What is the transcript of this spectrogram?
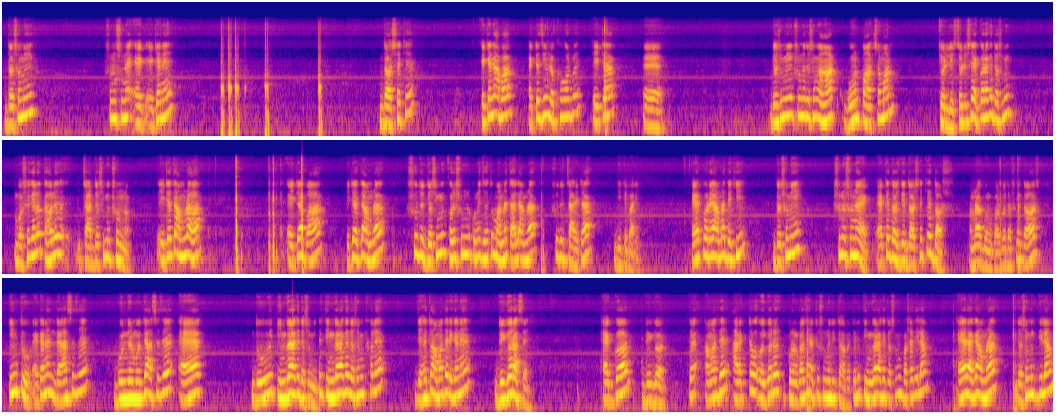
দশমিক শূন্য শূন্য এক, এখানে দশ একে, এখানে আবার একটা জিনিস লক্ষ্য করবে, এটা দশমিক শূন্য দশমিক আট গুণ পাঁচ সমান চল্লিশ। চল্লিশে এক ঘর আগে দশমিক বসে গেল, তাহলে চার দশমিক শূন্য। এটাতে আমরা, এটা বা এটাতে আমরা শুধু দশমিক পরে শূন্য কোনো যেহেতু মান নাই, তাহলে আমরা শুধু চার এটা দিতে পারি। এরপরে আমরা দেখি দশমিক শূন্য শূন্য এক, একে দশ দিয়ে দশ, একে দশ। আমরা গুণ করব দশকে দশ। কিন্তু এখানে দেখা আছে যে গুণের মধ্যে আছে যে এক, দুই, তিন ঘর আগে দশমিক। তিন ঘর আগে দশমিক হলে যেহেতু আমাদের এখানে দুই ঘর আছে, এক ঘর, দুই ঘর। তো আমাদের আরেকটা ওই ঘরের পূরণ করার জন্য একটা শূন্য দিতে হবে। তাহলে তিন ঘর আগে দশমিক বসা দিলাম। এর আগে আমরা দশমিক দিলাম।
